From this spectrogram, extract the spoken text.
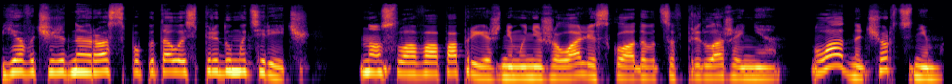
я в очередной раз попыталась придумать речь, но слова по-прежнему не желали складываться в предложение. Ладно, черт с ним.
